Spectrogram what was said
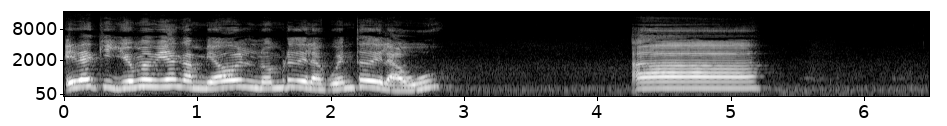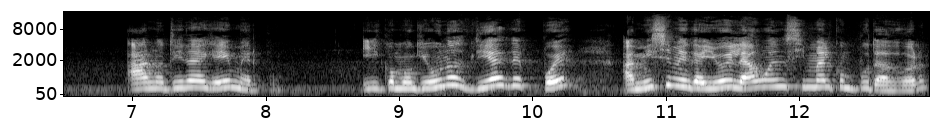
era que yo me había cambiado el nombre de la cuenta de la U a, a Notina Gamer. Y como que unos días después, a mí se me cayó el agua encima del computador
